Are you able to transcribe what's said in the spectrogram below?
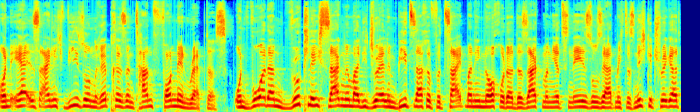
und er ist eigentlich wie so ein Repräsentant von den Raptors. Und wo er dann wirklich, sagen wir mal, die Joel Embiid Sache verzeiht man ihm noch oder da sagt man jetzt, nee, so sehr hat mich das nicht getriggert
